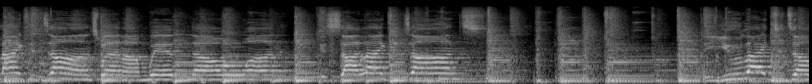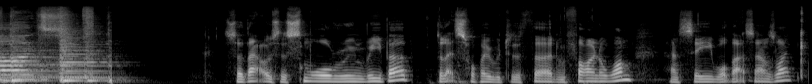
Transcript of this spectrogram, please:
like to dance when I'm with no one. Cause I like to dance. Do you like to dance? So that was the small room reverb. So let's swap over to the third and final one and see what that sounds like.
